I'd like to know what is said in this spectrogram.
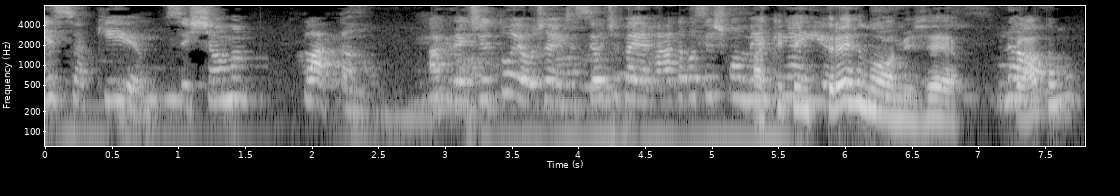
Isso aqui se chama plátano. Acredito eu, gente. Se eu tiver errada, vocês comentem Aqui tem aí. três nomes, é Não. plátano,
